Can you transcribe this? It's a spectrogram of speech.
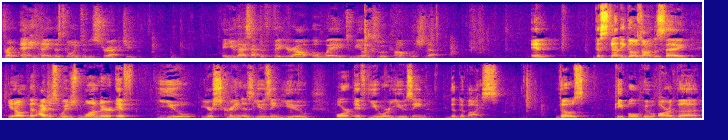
from anything that's going to distract you. And you guys have to figure out a way to be able to accomplish that. And the study goes on to say, you know, that I just we just wonder if you your screen is using you or if you are using the device. Those people who are the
